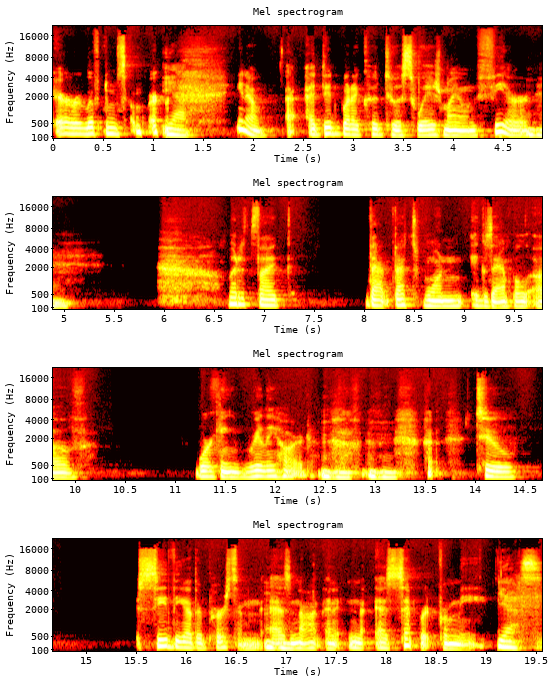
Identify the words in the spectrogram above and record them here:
airlift him somewhere Yeah. you know, I, I did what I could to assuage my own fear. Mm-hmm. But it's like that that's one example of working really hard Mm-hmm. to see the other person as Mm-hmm. not an, as separate from me. Yes.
